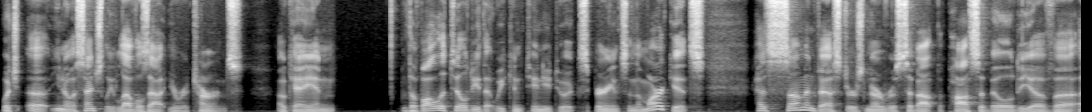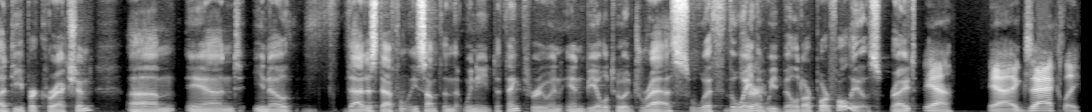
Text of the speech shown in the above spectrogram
which uh, you know essentially levels out your returns. Okay, and the volatility that we continue to experience in the markets has some investors nervous about the possibility of uh, a deeper correction. Um, and, you know, that is definitely something that we need to think through and, and be able to address with the way sure. that we build our portfolios, right? Yeah. Yeah, exactly.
